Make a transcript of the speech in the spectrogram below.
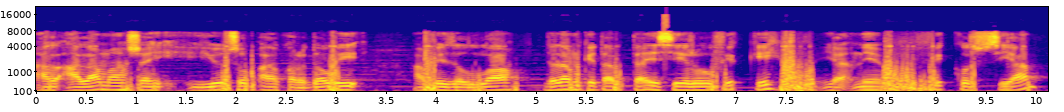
Al-Alamah Syekh Yusuf Al-Qardawi Hafizullah dalam kitab Taisiru Fikih yakni Fikus Siap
